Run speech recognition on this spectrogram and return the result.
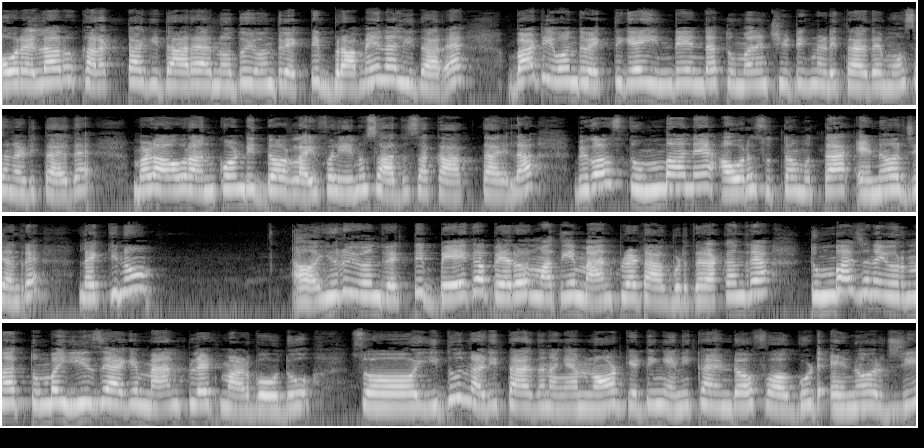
ಅವರೆಲ್ಲರೂ ಕರೆಕ್ಟ್ ಆಗಿದ್ದಾರೆ ಅನ್ನೋದು ಈ ಒಂದು ವ್ಯಕ್ತಿ ಭ್ರಮೆನಲ್ಲಿದ್ದಾರೆ. ಬಟ್ ಈ ಒಂದು ವ್ಯಕ್ತಿಗೆ ಹಿಂದೆಯಿಂದ ತುಂಬಾನೇ ಚೀಟಿಂಗ್ ನಡೀತಾ ಇದೆ, ಮೋಸ ನಡೀತಾ ಇದೆ. ಬಟ್ ಅವ್ರು ಅನ್ಕೊಂಡಿದ್ದು ಅವ್ರ ಲೈಫಲ್ಲಿ ಏನು ಸಾಧಿಸಕ್ ಆಗ್ತಾ ಇಲ್ಲ. ಬಿಕಾಸ್ ತುಂಬಾನೇ ಅವರ ಸುತ್ತಮುತ್ತ ಎನರ್ಜಿ ಅಂದ್ರೆ ಲೈಕ್ ಯುನೋ ಇವರು ಈ ಒಂದು ವ್ಯಕ್ತಿ ಬೇಗ ಬೇರೆಯವ್ರ ಮಾತಿಗೆ ಮ್ಯಾನ್ಪುಲೇಟ್ ಆಗ್ಬಿಡ್ತಾರೆ. ಯಾಕಂದ್ರೆ ತುಂಬಾ ಜನ ಇವ್ರನ್ನ ತುಂಬಾ ಈಸಿಯಾಗಿ ಮ್ಯಾನ್ಪುಲೇಟ್ ಮಾಡಬಹುದು ಸೊ ಇದು ನಡೀತಾ ಇದೆ. ನಂಗೆ I am not getting any kind of good energy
